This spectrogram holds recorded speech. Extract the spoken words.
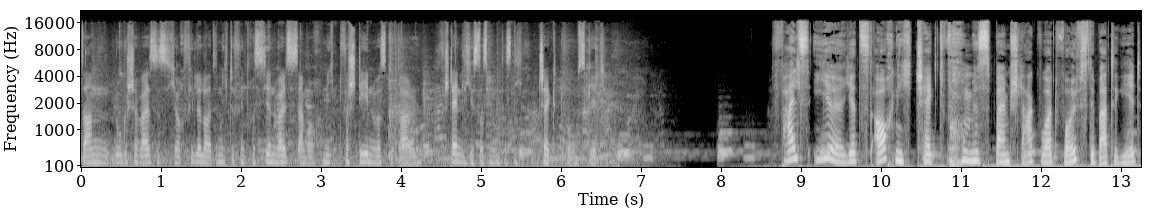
dann logischerweise sich auch viele Leute nicht dafür interessieren, weil sie es einfach nicht verstehen, was total verständlich ist, dass man das nicht checkt, worum es geht. Falls ihr jetzt auch nicht checkt, worum es beim Schlagwort Wolfsdebatte geht,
